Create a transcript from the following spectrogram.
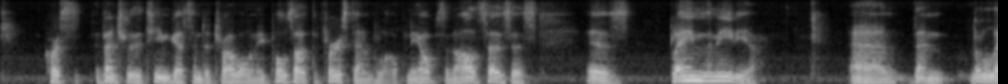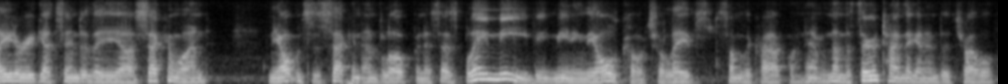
of course, eventually the team gets into trouble and he pulls out the first envelope and he opens it. And all it says is, is blame the media. And then a little later he gets into the uh, second one and he opens the second envelope and it says blame me, meaning the old coach. So lays some of the crap on him. And then the third time they get into trouble,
